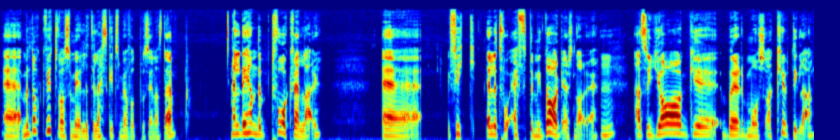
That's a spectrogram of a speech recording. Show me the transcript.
eh, Men dock vet du vad som är lite läskigt som jag har fått på senaste? Eller det hände två kvällar eh, fick, eller två eftermiddagar snarare. Mm. Alltså jag eh, började må så akut illa,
